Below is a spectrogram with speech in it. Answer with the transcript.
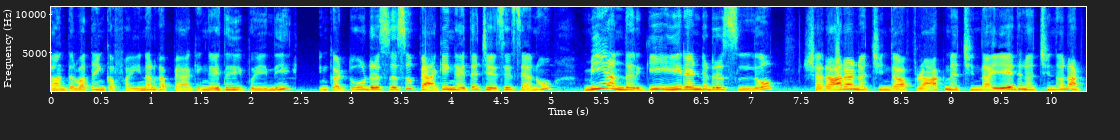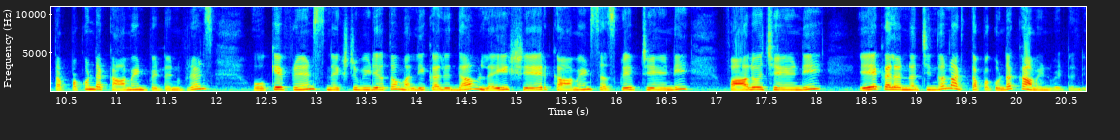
దాని తర్వాత ఇంకా ఫైనల్గా ప్యాకింగ్ అయితే అయిపోయింది. ఇంకా టూ డ్రెస్సెస్ ప్యాకింగ్ అయితే చేసేసాను. మీ అందరికీ ఈ రెండు డ్రెస్సుల్లో షరారా నచ్చిందా ఫ్రాక్ నచ్చిందా ఏది నచ్చిందో నాకు తప్పకుండా కామెంట్ పెట్టండి ఫ్రెండ్స్. ఓకే ఫ్రెండ్స్ నెక్స్ట్ వీడియోతో మళ్ళీ కలుద్దాం. లైక్ షేర్ కామెంట్ సబ్స్క్రైబ్ చేయండి. ఫాలో చేయండి. ఏ కలర్ నచ్చిందో నాకు తప్పకుండా కామెంట్ పెట్టండి.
